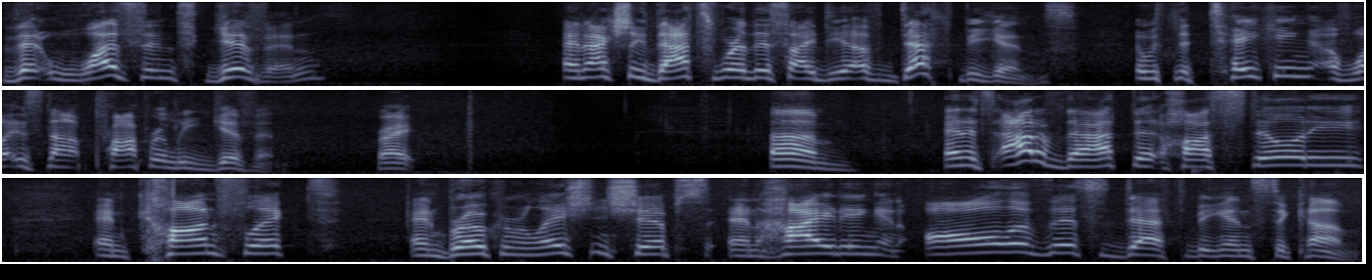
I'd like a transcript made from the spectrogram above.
that wasn't given. And actually, that's where this idea of death begins with the taking of what is not properly given, right? Um, and it's out of that that hostility and conflict and broken relationships and hiding and all of this death begins to come,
